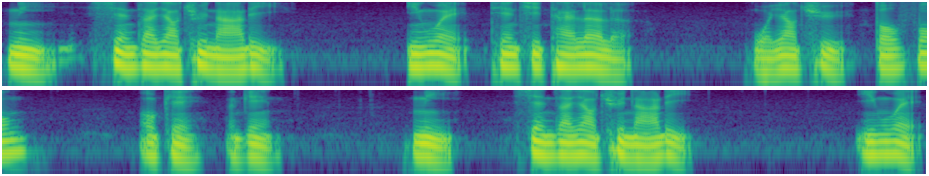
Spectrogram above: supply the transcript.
你现在要去哪里？因为天气太热了，我要去兜风。OK，again，你现在要去哪里？因为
